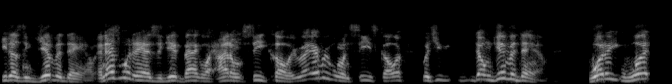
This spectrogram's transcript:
He doesn't give a damn. And that's what it has to get back. Like, I don't see color. Everyone sees color, but you don't give a damn. What are you, what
